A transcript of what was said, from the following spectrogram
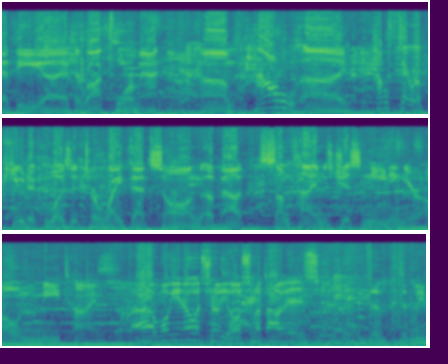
At the uh, at the rock format. Um, how uh, how therapeutic was it to write that song about sometimes just needing your own me time? Uh, well, you know what's really awesome about it is the, the, we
